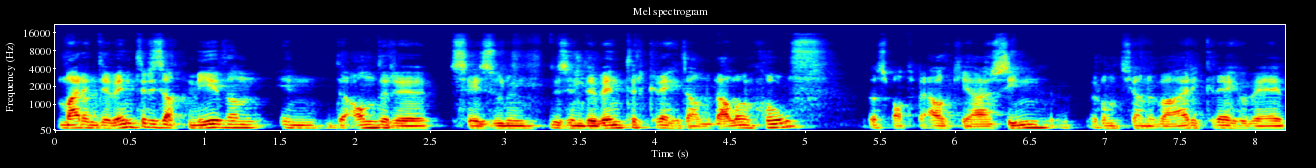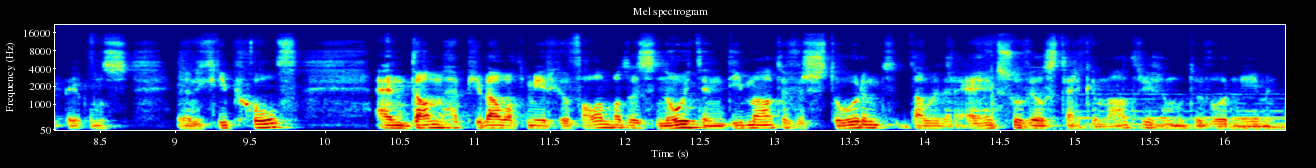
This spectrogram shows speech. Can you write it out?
Maar in de winter is dat meer dan in de andere seizoenen. Dus in de winter krijg je dan wel een golf. Dat is wat we elk jaar zien. Rond januari krijgen wij bij ons een griepgolf. En dan heb je wel wat meer gevallen, maar dat is nooit in die mate verstorend dat we er eigenlijk zoveel sterke maatregelen moeten voor nemen.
